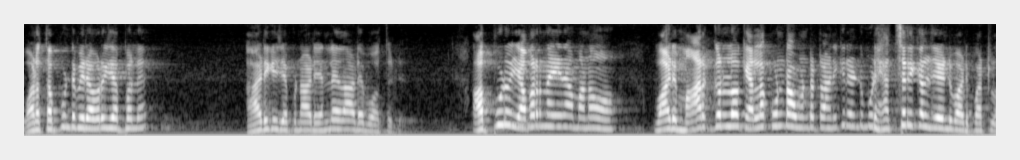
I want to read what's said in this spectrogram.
వాడు తప్పుంటే మీరు ఎవరికి చెప్పాలి? ఆడికి చెప్పండి ఆడు ఎనలేదు ఆడే పోతాడు. అప్పుడు ఎవరినైనా మనం వాడి మార్గంలోకి వెళ్ళకుండా ఉండటానికి రెండు మూడు హెచ్చరికలు చేయండి వాడి పట్ల.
